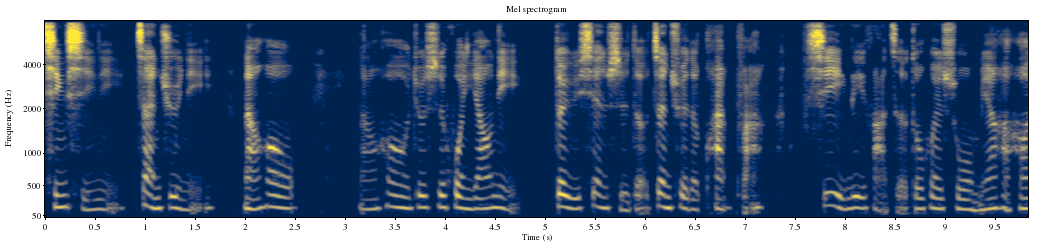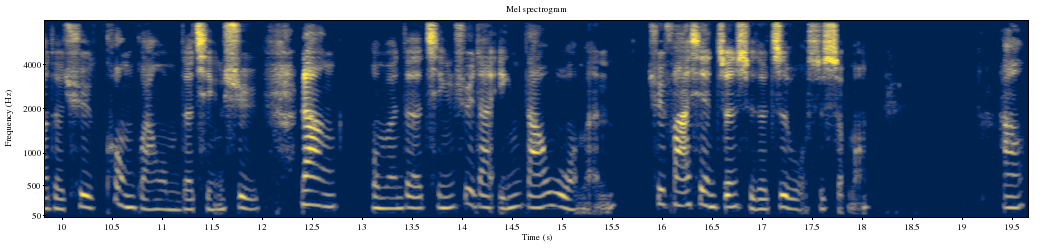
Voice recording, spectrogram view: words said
侵袭你、占据你，然后，然后就是混淆你对于现实的正确的看法。吸引力法则都会说，我们要好好的去控管我们的情绪，让我们的情绪来引导我们。去发现真实的自我是什么。好，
